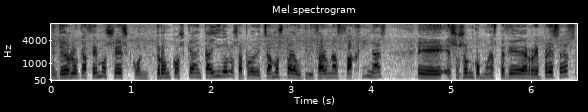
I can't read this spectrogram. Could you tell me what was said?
Entonces lo que hacemos es, con troncos que han caído, los aprovechamos para utilizar unas fajinas eh, esos son como una especie de represas,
